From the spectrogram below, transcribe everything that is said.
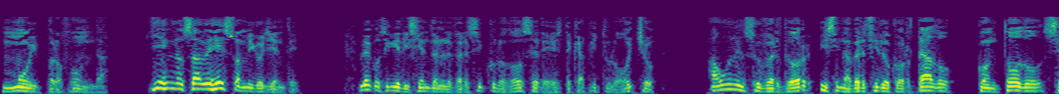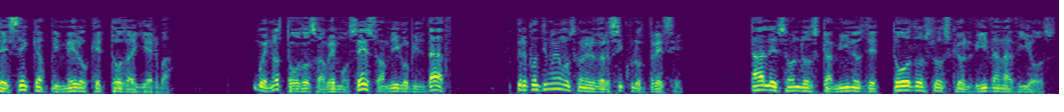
muy profunda. ¿Quién no sabe eso, amigo oyente? Luego sigue diciendo en el versículo doce de este capítulo ocho, aun en su verdor y sin haber sido cortado, con todo se seca primero que toda hierba. Bueno, todos sabemos eso, amigo Bildad. Pero continuemos con el versículo trece. Tales son los caminos de todos los que olvidan a Dios,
